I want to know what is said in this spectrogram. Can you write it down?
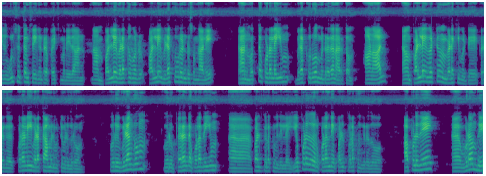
இது உள் சுத்தம் செய்கின்ற பயிற்சி முறைதான். நாம் பல்லை விளக்கு பல்லை விளக்குவர் என்று சொன்னாலே நான் மொத்த குடலையும் விளக்குகிறோம் என்றுதான் அர்த்தம். ஆனால் நாம் பல்லை விட்டும் விளக்கிவிட்டு பிறகு குடலை விளக்காமல் விட்டு விடுகிறோம். ஒரு விலங்கும் ஒரு பிறந்த குழந்தையும் பல் துலக்குவதில்லை. எப்பொழுது ஒரு குழந்தை பல் துலக்குகிறதோ அப்பொழுதே உடம்பு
